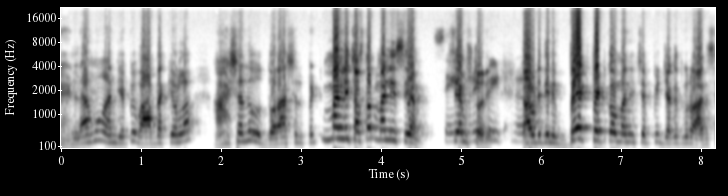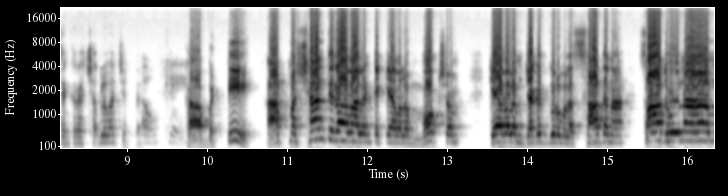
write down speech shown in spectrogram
పెళ్ళాము అని చెప్పి వార్ధక్యంలో ఆశలు దురాశలు పెట్టి మళ్ళీ చేస్తాం మళ్ళీ సేమ్ సేమ్ స్టోరీ. కాబట్టి దీనికి బ్రేక్ పెట్టుకోమని చెప్పి జగద్గురు ఆదిశంకరాచార్యులు వారు చెప్పారు. కాబట్టి ఆత్మశాంతి రావాలంటే కేవలం మోక్షం కేవలం జగద్గురువుల సాధన సాధూనాం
